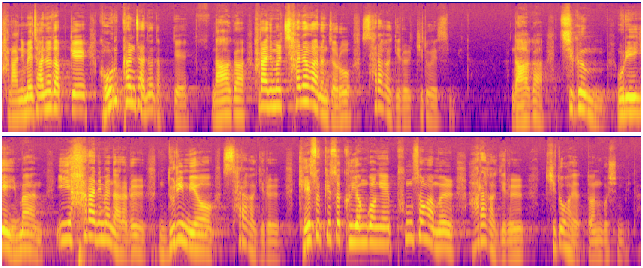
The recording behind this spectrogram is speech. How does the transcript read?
하나님의 자녀답게 거룩한 자녀답게 나아가 하나님을 찬양하는 자로 살아가기를 기도했습니다. 나아가 지금 우리에게 임한 이 하나님의 나라를 누리며 살아가기를 계속해서 그 영광의 풍성함을 알아가기를 기도하였던 것입니다.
